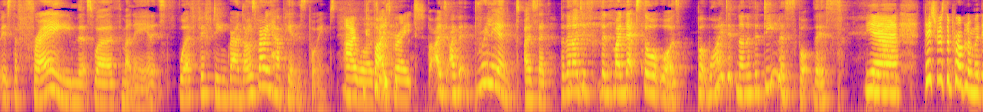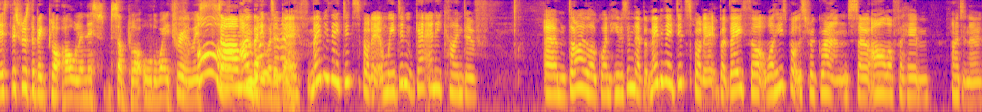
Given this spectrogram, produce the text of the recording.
it's the frame that's worth money, and it's worth fifteen grand. I was very happy at this point, I was. But it was I- great. but I, I brilliant. I said, but then I just then my next thought was, but why did none of the dealers spot this? Yeah. Yeah. This was the problem with this. This was the big plot hole in this subplot all the way through. Is Oh, somebody I would have wonder done. if maybe they did spot it, and we didn't get any kind of um, dialogue when he was in there. But maybe they did spot it, but they thought, well, he's bought this for a grand, so I'll offer him, I don't know,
